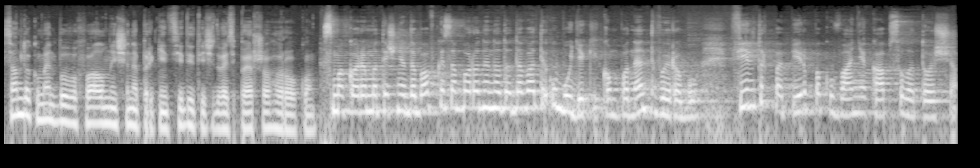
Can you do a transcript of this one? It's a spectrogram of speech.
Сам документ був ухвалений ще наприкінці 2021 року. Смакоароматичні добавки заборонено додавати у будь-який компонент виробу: фільтр, папір, пакування, капсула тощо.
